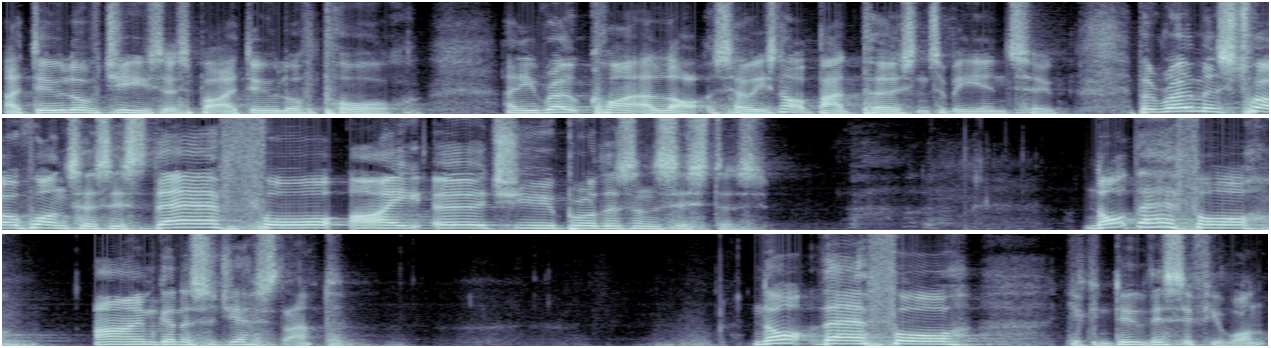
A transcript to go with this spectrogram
I do love Jesus, but I do love Paul. And he wrote quite a lot, so he's not a bad person to be into. But Romans 12:1 says this, therefore I urge you, brothers and sisters. Not therefore I'm going to suggest that. Not therefore you can do this if you want.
